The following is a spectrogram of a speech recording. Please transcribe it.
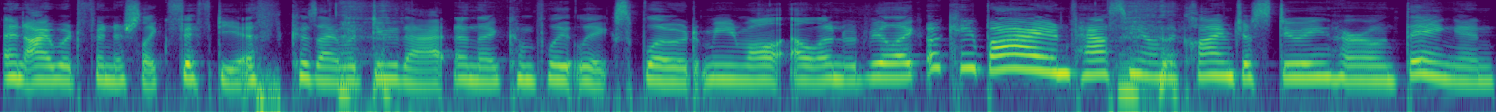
and I would finish like 50th because I would do that and then completely explode. Meanwhile, Ellen would be like, okay, bye, and pass me on the climb, just doing her own thing. And,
